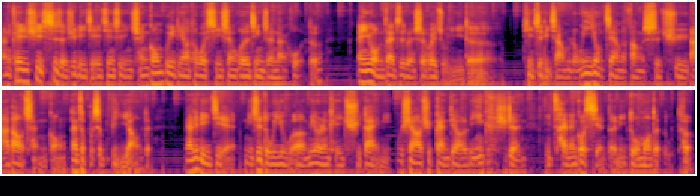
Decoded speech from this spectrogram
那你可以去试着去理解一件事情，成功不一定要透过牺牲或者竞争来获得。但因为我们在资本社会主义的体制底下，我们容易用这样的方式去达到成功，但这不是必要的。你要去理解，你是独一无二，没有人可以取代你，不需要去干掉另一个人，你才能够显得你多么的独特。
